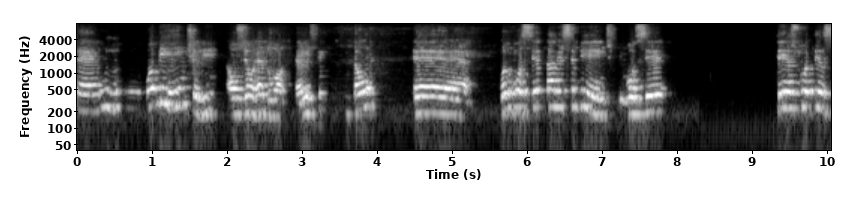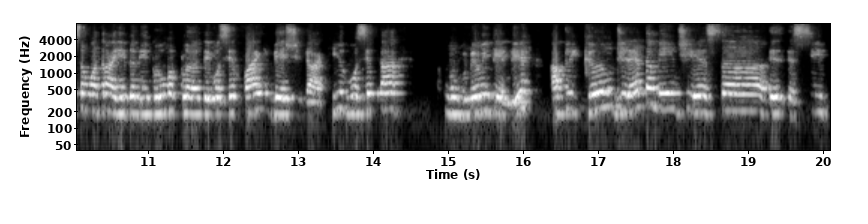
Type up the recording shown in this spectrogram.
é, um, um, ambiente ali ao seu redor. Né? Então, é, quando você está nesse ambiente e você tem a sua atenção atraída ali por uma planta e você vai investigar aquilo, você está no meu entender, aplicando diretamente essa, esse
